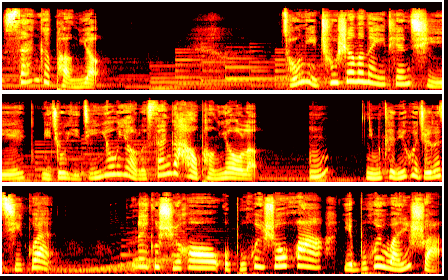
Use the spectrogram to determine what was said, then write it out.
三个朋友。从你出生的那一天起，你就已经拥有了三个好朋友了。嗯，你们肯定会觉得奇怪，那个时候我不会说话，也不会玩耍，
